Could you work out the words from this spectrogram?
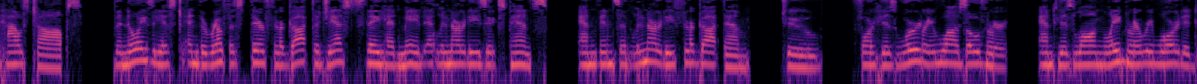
housetops. The noisiest and the roughest there forgot the jests they had made at Lunardi's expense, and Vincent Lunardi forgot them, too, for his worry was over, and his long labor rewarded.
